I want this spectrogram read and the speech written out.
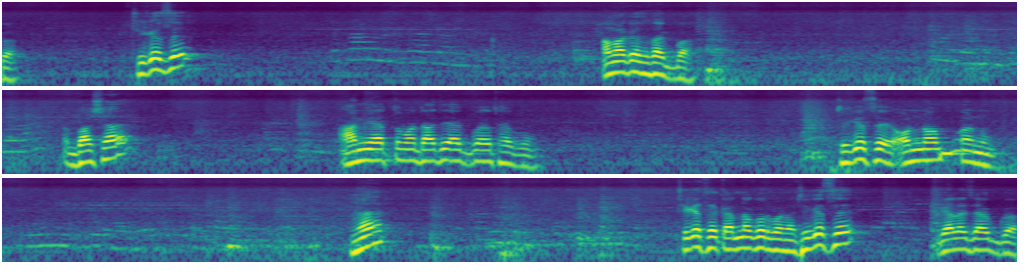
গা। ঠিক আছে? আমার কাছে থাকবা। বাসায়? আমি আর তোমার দাদি একবার থাকব ঠিক আছে? অন্য মানু হ্যাঁ? ঠিক আছে, কান্না করবে না, ঠিক আছে? গেলে যাক গা।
